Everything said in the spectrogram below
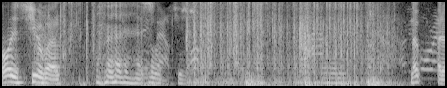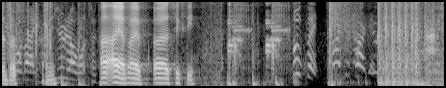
Oh, it's you, man. Oh, Jesus. Nope, I I don't have Mate, any. you know what to do. Uh, I have, I have, uh, 60. Movement. Mark the target.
